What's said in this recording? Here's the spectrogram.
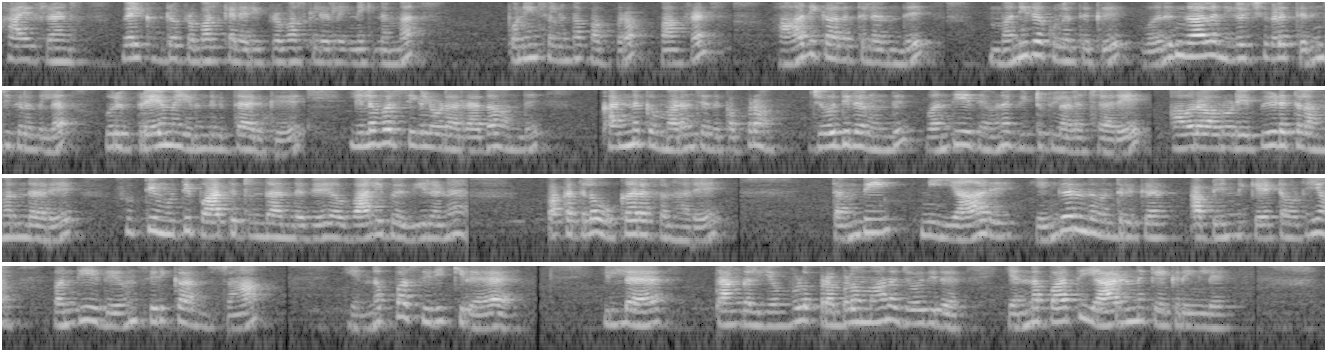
Hi friends welcome to Prabhas gallery Prabhas கேலரியில் இன்னைக்கு நம்ம பொன்னியின் செல்வன் தான் பார்க்க போகிறோம் வாங்க ஃப்ரெண்ட்ஸ் ஆதி காலத்திலேருந்து மனித குலத்துக்கு வருங்கால நிகழ்ச்சிகளை தெரிஞ்சுக்கிறதுல ஒரு பிரேமை இருந்துக்கிட்டு தான் இருக்குது இளவரசிகளோட ரதம் வந்து கண்ணுக்கு மறைஞ்சதுக்கப்புறம் ஜோதிடர் வந்து வந்தியத்தேவனை வீட்டுக்குள்ள அழைச்சாரு. அவர் அவருடைய பீடத்தில் அமர்ந்தாரு. சுற்றி முத்தி பார்த்துட்டு இருந்த அந்த வாலிப வீரனை பக்கத்தில் உட்கார சொன்னார். தம்பி நீ யாரு? எங்கேருந்து வந்திருக்க? அப்படின்னு கேட்ட உடனேயும் வந்தியத்தேவன் சிரிக்க ஆரம்பிச்சான். என்னப்பா சிரிக்கிற? இல்லை தாங்கள் எவ்வளோ பிரபலமான ஜோதிடர். என்னை பார்த்து யாருன்னு கேட்குறீங்களே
